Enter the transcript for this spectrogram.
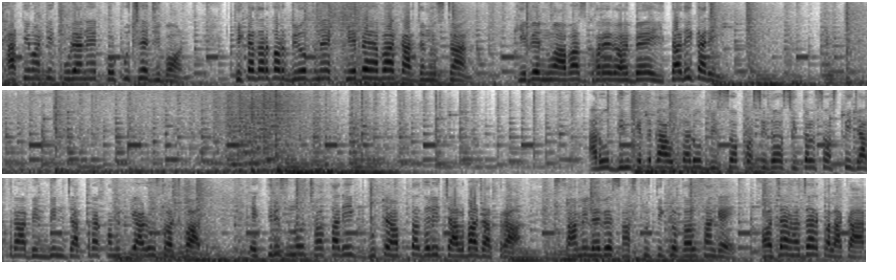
ঝাঁটিমাটি কুড়ানে কটুছে জীবন। ঠিকাদারকর বিরোধ নে, কেবে হেবা কার্যানুষ্ঠান কেবে নূ আবাস ঘরে রহবে হিতাধিকারী আরু দিন কেতেটা উত্তারু বিশ্ব প্রসিদ্ধ শীতল ষষ্ঠী যাত্রা ভিন ভিন যাত্রা কমিটি আড়ু সজবাদ একত্রিশ নু ছ তারিখ গোটে হপ্তাহ ধরি চালবা যাত্রা সামিল হেবে সাংস্কৃতিক দল সাঙ্গে হাজার হাজার কলাকার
